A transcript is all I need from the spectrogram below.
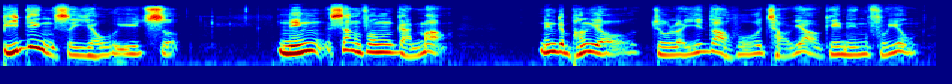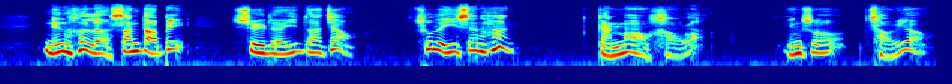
必定是由于此。您伤风感冒，您的朋友煮了一大壶草药给您服用，您喝了三大杯，睡了一大觉，出了一身汗，感冒好了。您说草药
